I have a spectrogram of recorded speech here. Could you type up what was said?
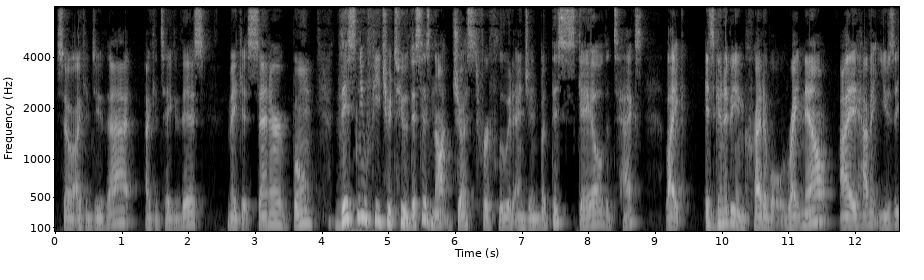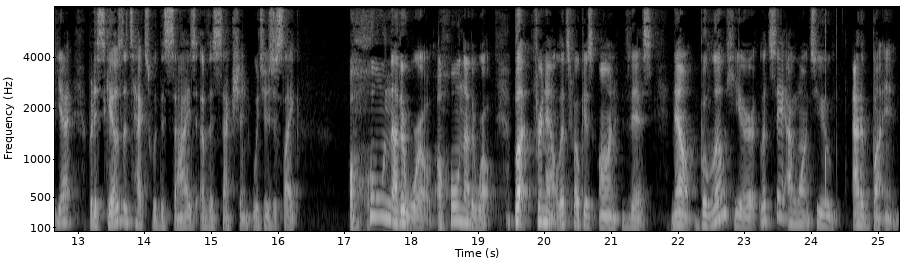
So I can do that. I can take this, make it center, boom. This new feature too, this is not just for Fluid Engine, but this scale, the text, like is going to be incredible. Right now, I haven't used it yet, but it scales the text with the size of the section, which is just like a whole nother world, a whole nother world. But for now, let's focus on this. Now, below here, let's say I want to add a button,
